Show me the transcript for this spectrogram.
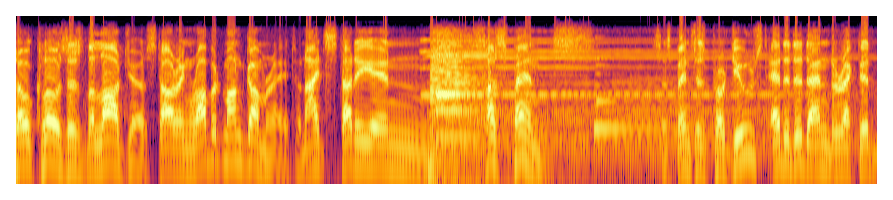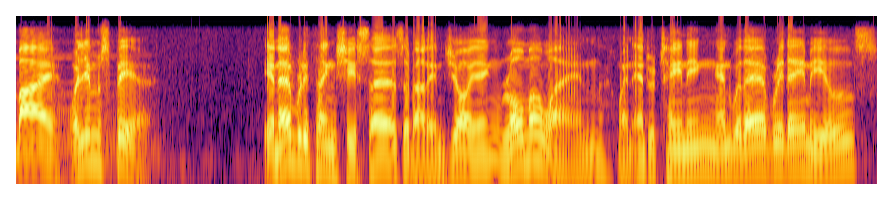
So closes The Lodger, starring Robert Montgomery. Tonight's study in suspense. Suspense is produced, edited, and directed by William Spier. In everything she says about enjoying Roma wine when entertaining and with everyday meals,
